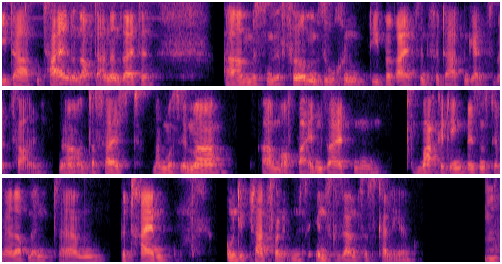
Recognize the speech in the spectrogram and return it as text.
die Daten teilen. Und auf der anderen Seite äh, müssen wir Firmen suchen, die bereit sind, für Daten Geld zu bezahlen. Ja, und das heißt, man muss immer ähm, auf beiden Seiten Marketing, Business Development ähm, betreiben, um die Plattform ins, insgesamt zu skalieren. Ja.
